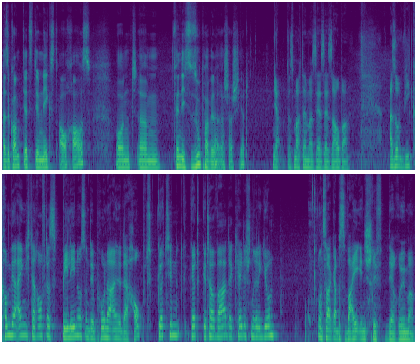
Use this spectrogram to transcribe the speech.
Also kommt jetzt demnächst auch raus. Und ähm, finde ich super wieder recherchiert. Ja, das macht er immer sehr, sehr sauber. Also, wie kommen wir eigentlich darauf, dass Belenus und Epona eine der Hauptgöttin, Gött, Götter war der keltischen Religion? Und zwar gab es Weihinschriften der Römer.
